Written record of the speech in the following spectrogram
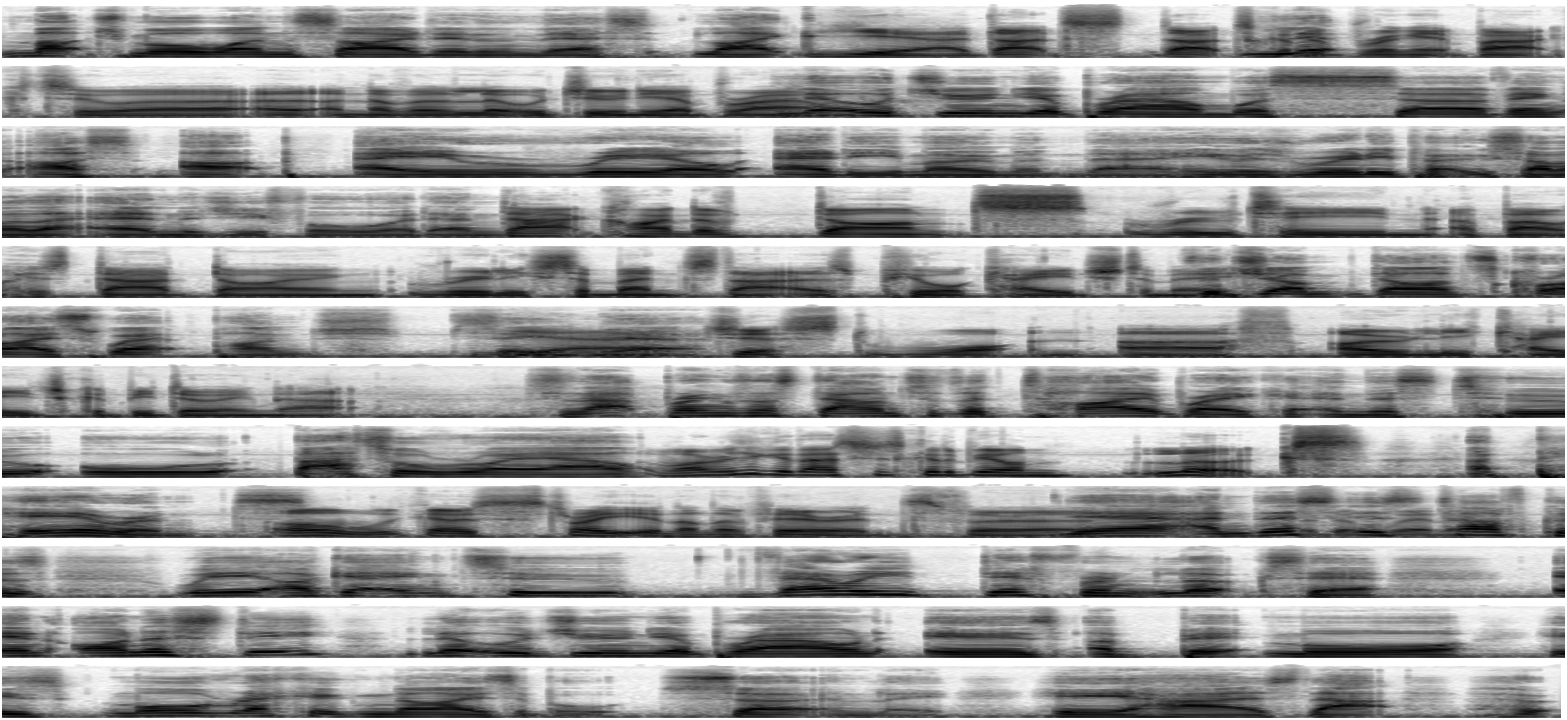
much more one-sided than this. Like Yeah, that's that's going to Li- bring it back to uh, a, another little Junior Brown. Little Junior Brown was serving us up a real Eddie moment there. He was really putting some of that energy forward, and that kind of dance routine about his dad dying really cements that as pure Cage to me. the jump, dance, cry, sweat punch scene. yeah, Yeah. just what on earth? Only Cage could be doing that. So that brings us down to the tiebreaker in this two-all battle royale Why are we thinking that's just going to be on looks? appearance. Oh, we go straight in on appearance for. Uh, Yeah, and this is winner. tough because we are getting two very different looks here. In honesty, Little Junior Brown is a bit more, he's more recognizable, certainly. He has that uh,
